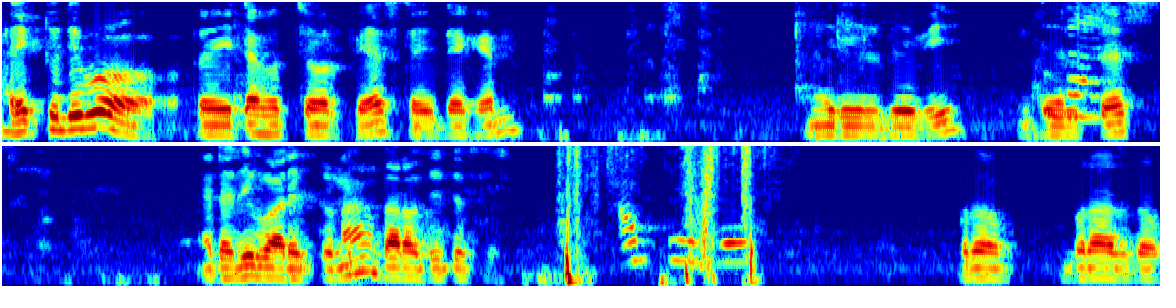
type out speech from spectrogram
আর একটু দিব? তো এটা হচ্ছে ওর পেস্ট এই দেখেন। রিল বেবি জেল পেস্ট এটা দিব আর একটু না? দাঁড়াও দিতেছি। দাও ব্রাশ দাও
